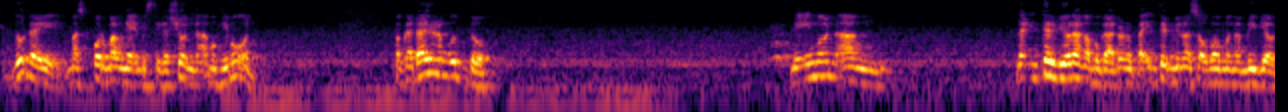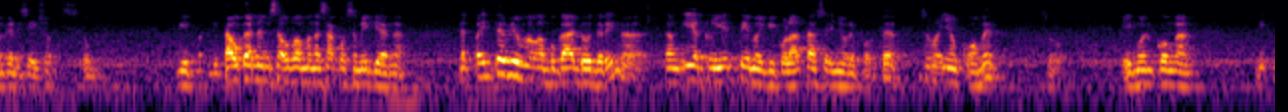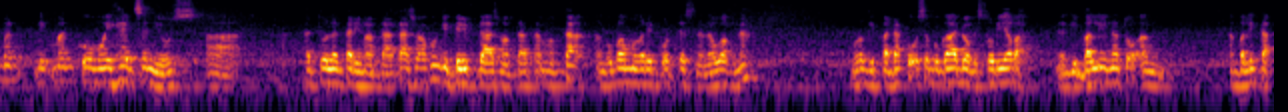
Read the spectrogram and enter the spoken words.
doon ay mas formal nga investigasyon nga among himuon. Pagkadayon ng udto, niingon ang na-interview na ang abogado, nagpa-interview na sa ubang mga media organizations. So, gitawgan namin sa ubang mga sako sa media nga nagpa-interview mga abogado diri nga ang iyang kliyente may gikulata sa inyong reporter sa mga iyong comment. So, ingon ko nga di man, di man ko mo head sa news, uh, at tulad ta ni Ma'am Tata. So akong gibrief da sa Ma'am Tata, Ma'am Ta, ang ubang mga reporters na nawag na. Murag gipadako sa bugado ang istorya ba? Nagibali na to ang ang balita.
